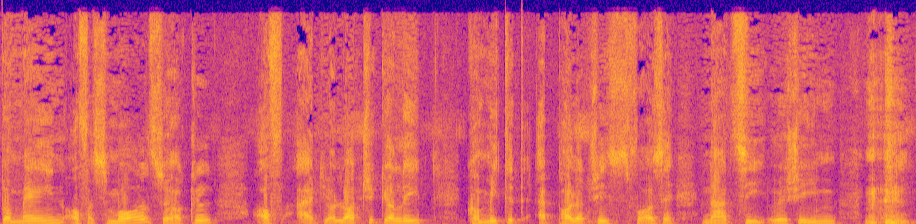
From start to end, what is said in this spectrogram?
domain of a small circle of ideologically committed apologists for the Nazi regime,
